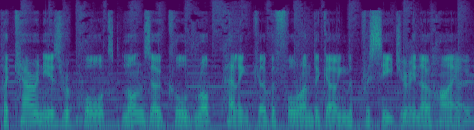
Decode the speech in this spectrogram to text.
Per Charania's report, Lonzo called Rob Pelinka before undergoing the procedure in Ohio.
